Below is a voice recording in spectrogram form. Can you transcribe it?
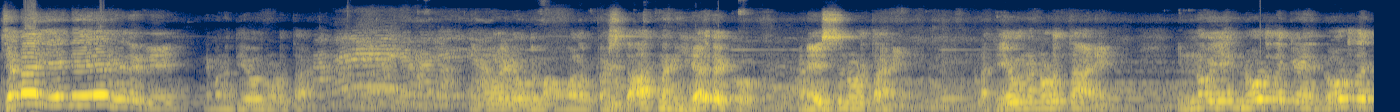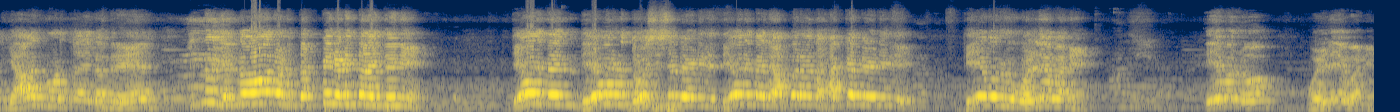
ಜನ ಏನೇ ಹೇಳಿರಲಿ ನಿಮ್ಮನ್ನು ದೇವರು ನೋಡುತ್ತಾನೆ. ಒಳಗಡೆ ಒಂದು ಪರಿಶುದ್ಧ ಆತ್ಮನ ಹೇಳಬೇಕು. ನನ್ನ ಯೇಸು ನೋಡುತ್ತಾನೆ. ನನ್ನ ದೇವರನ್ನ ನೋಡುತ್ತಾನೆ. ಇನ್ನೂ ಏನ್ ನೋಡೋದಕ್ಕೆ ನೋಡೋದಕ್ಕೆ ಯಾರು ನೋಡ್ತಾ ಇಲ್ಲ ಅಂದ್ರೆ ಇನ್ನೂ ಎಲ್ಲೋ ತಪ್ಪಿ ನಡೀತಾ ಇದ್ದೇನೆ. ದೇವರ ಮೇಲೆ ದೇವರನ್ನು ದೋಷಿಸಬೇಡಿರಿ. ದೇವರ ಮೇಲೆ ಅಪರಾಧ ಹಾಕಬೇಡಿರಿ. ದೇವರು ಒಳ್ಳೆಯವನೇ. ದೇವರು ಒಳ್ಳೆಯವನೇ.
